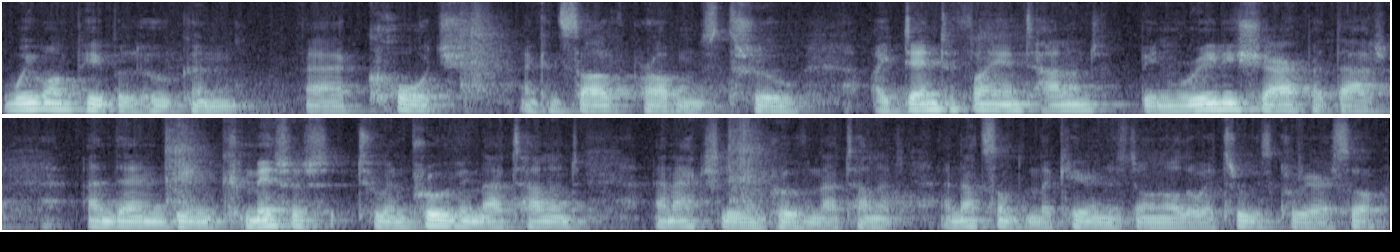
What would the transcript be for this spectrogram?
we want people who can uh, coach and can solve problems through identifying talent, being really sharp at that, and then being committed to improving that talent and actually improving that talent. And that's something that Kieran has done all the way through his career. So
